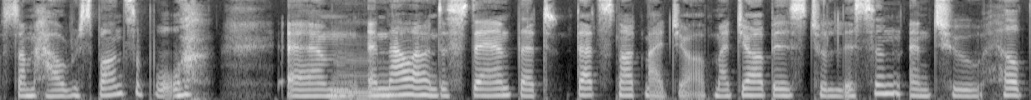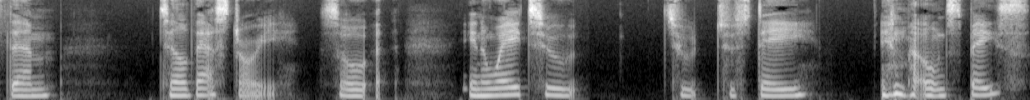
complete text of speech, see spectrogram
somehow responsible. um, mm. And now I understand that that's not my job. My job is to listen and to help them tell their story. So, in a way, to to to stay in my own space.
